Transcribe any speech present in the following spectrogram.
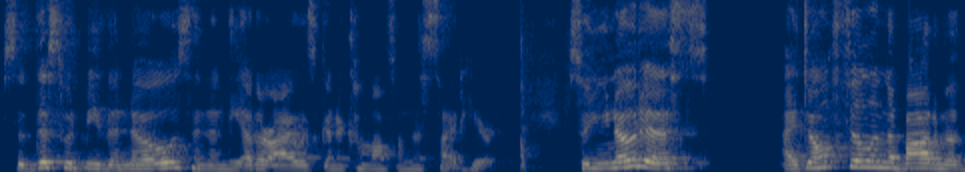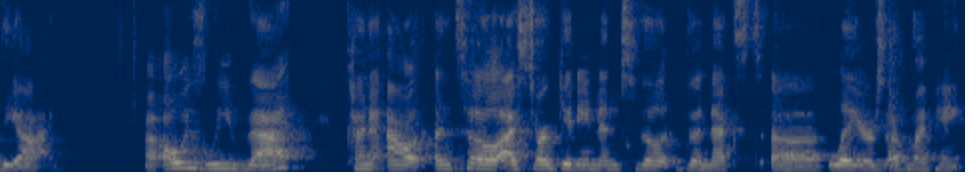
So this would be the nose, and then the other eye was going to come off on this side here. So you notice I don't fill in the bottom of the eye. I always leave that kind of out until I start getting into the, the next uh, layers of my paint.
